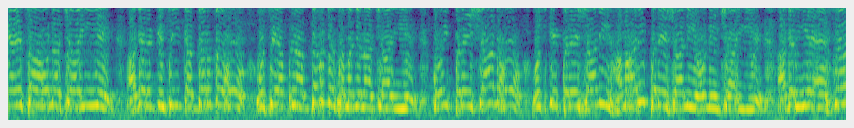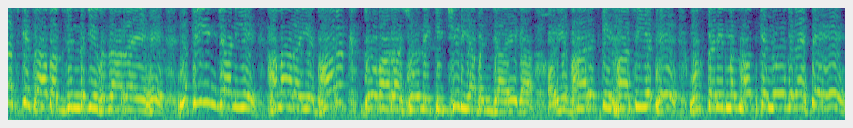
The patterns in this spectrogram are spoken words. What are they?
ایسا ہونا چاہیے۔ اگر کسی کا درد ہو، اسے اپنا درد سمجھنا چاہیے۔ کوئی پریشان ہو، اس کی پریشانی ہماری پریشانی ہونی چاہیے۔ اگر یہ احساس کے ساتھ آپ زندگی گزار رہے ہیں، یقین جانیے، ہمارا یہ بھارت دوبارہ سونے کی چڑیا بن جائے گا۔ اور یہ بھارت کی خاصیت ہے، مختلف مذہب کے لوگ رہتے ہیں۔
